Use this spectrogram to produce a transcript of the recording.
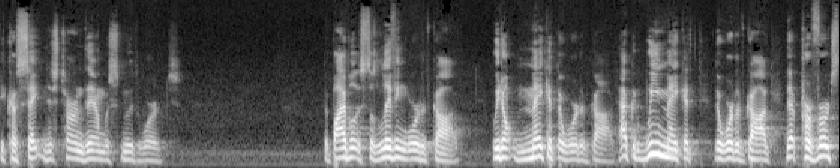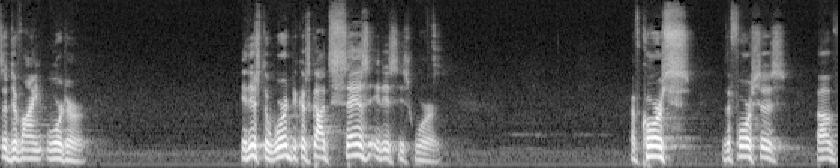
Because Satan has turned them with smooth words. The Bible is the living Word of God. We don't make it the Word of God. How could we make it the Word of God that perverts the divine order? It is the Word because God says it is His Word. Of course, the forces of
